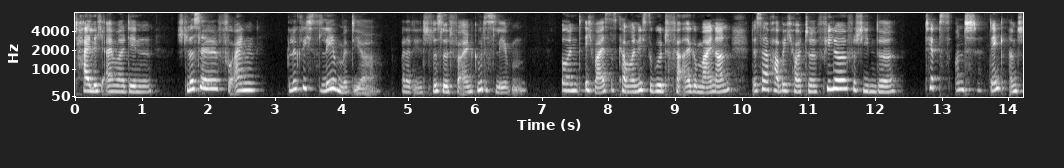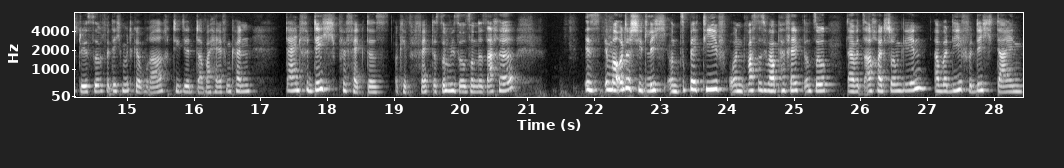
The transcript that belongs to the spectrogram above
teile ich einmal den Schlüssel für ein glückliches Leben mit dir oder den Schlüssel für ein gutes Leben. Und ich weiß, das kann man nicht so gut verallgemeinern. Deshalb habe ich heute viele verschiedene Tipps und Denkanstöße für dich mitgebracht, die dir dabei helfen können, dein für dich perfektes, okay, perfekt ist sowieso so eine Sache, ist immer unterschiedlich und subjektiv und was ist überhaupt perfekt und so, da wird es auch heute schon gehen, aber die für dich dein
